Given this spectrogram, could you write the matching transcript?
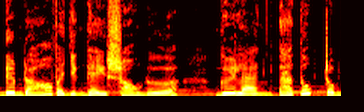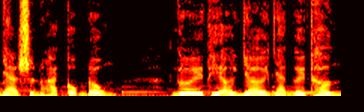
Đêm đó và những ngày sau nữa, người làng tá túc trong nhà sinh hoạt cộng đồng. Người thì ở nhờ nhà người thân,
